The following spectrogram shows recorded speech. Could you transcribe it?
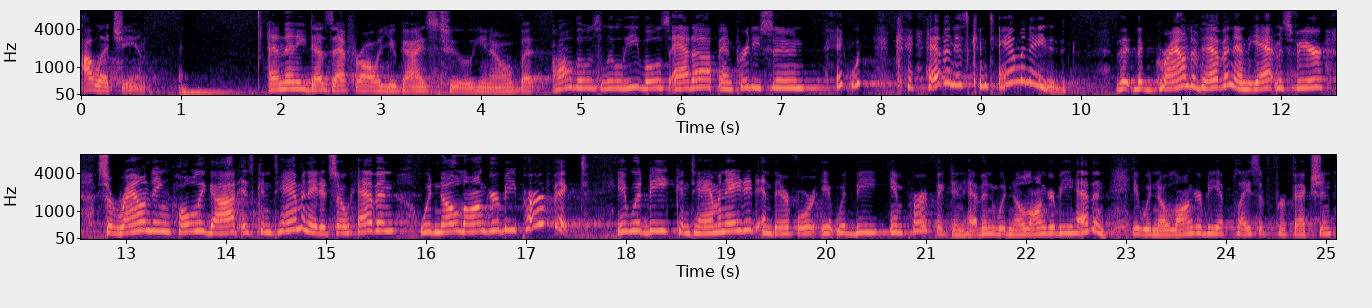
I'll let you in. And then he does that for all of you guys too, you know. But all those little evils add up, and pretty soon, heaven is contaminated. The, the ground of heaven and the atmosphere surrounding holy God is contaminated. So heaven would no longer be perfect. It would be contaminated and therefore it would be imperfect. And heaven would no longer be heaven. It would no longer be a place of perfection.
